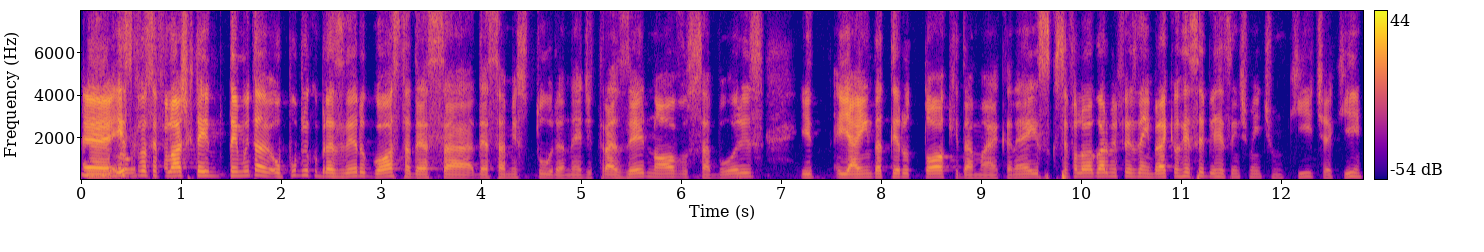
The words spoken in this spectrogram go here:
É, isso que você falou, acho que tem, tem muita. O público brasileiro gosta dessa, dessa mistura, né? De trazer novos sabores e, e ainda ter o toque da marca, né? Isso que você falou agora me fez lembrar que eu recebi recentemente um kit aqui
